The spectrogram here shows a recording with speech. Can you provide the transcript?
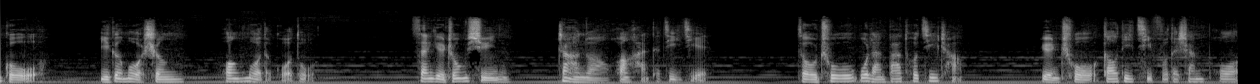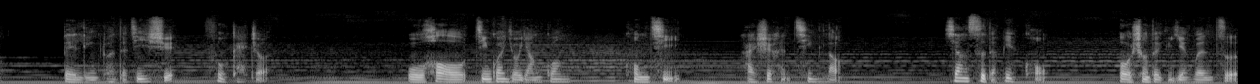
古，一个陌生、荒漠的国度。三月中旬，乍暖还寒的季节，走出乌兰巴托机场，远处高低起伏的山坡，被凌乱的积雪覆盖着。午后，尽管有阳光，空气还是很清冷。相似的面孔，陌生的语言文字，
